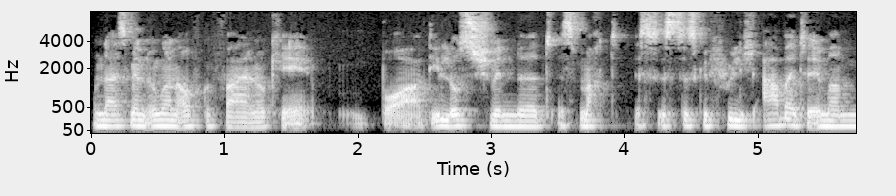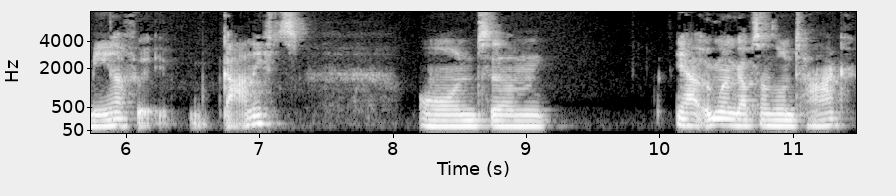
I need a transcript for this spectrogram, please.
Und da ist mir dann irgendwann aufgefallen, okay, boah, die Lust schwindet, es macht, es ist das Gefühl, ich arbeite immer mehr für gar nichts. Und ähm, ja, irgendwann gab es dann so einen Tag,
